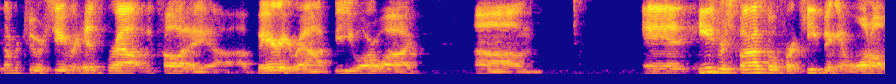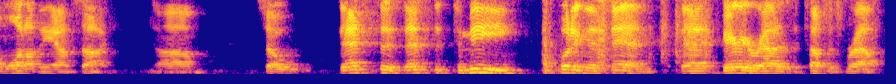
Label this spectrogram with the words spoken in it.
number two receiver, his route we call it a, a Bury route, B U R Y, um, and he's responsible for keeping it one on one on the outside. Um, so that's the that's the to me putting this in that Bury route is the toughest route,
